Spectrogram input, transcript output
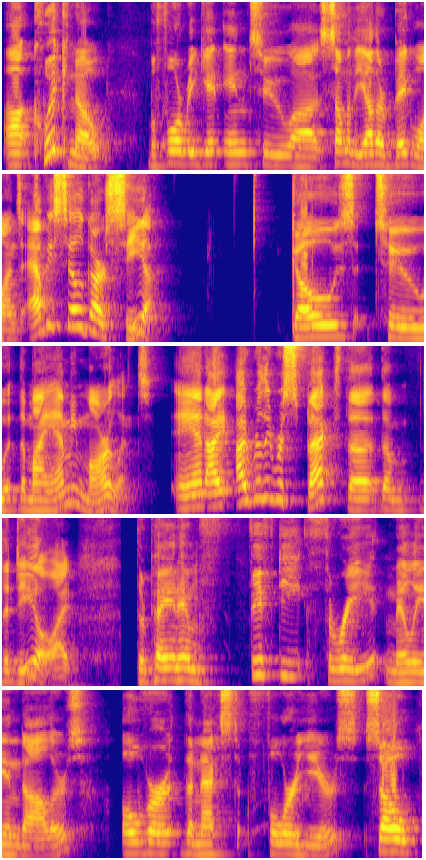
Uh, quick note before we get into uh, some of the other big ones: Avisail Garcia goes to the Miami Marlins, and I, I really respect the the the deal. I they're paying him fifty three million dollars over the next four years. So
